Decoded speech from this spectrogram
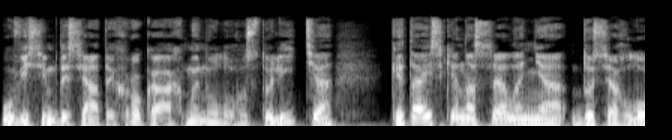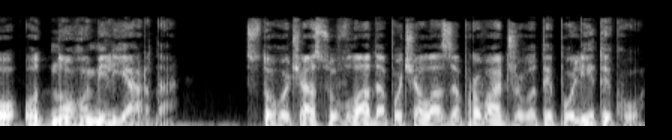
У 80-х роках минулого століття китайське населення досягло 1 мільярда. З того часу влада почала запроваджувати політику,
